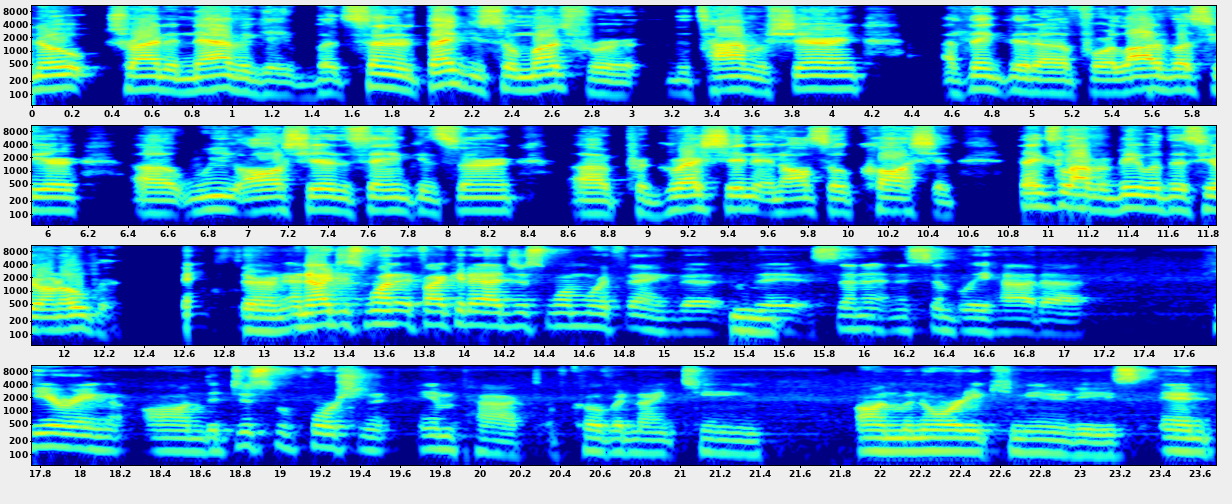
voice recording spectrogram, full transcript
you know, trying to navigate. But Senator, thank you so much for the time of sharing. I think that uh, for a lot of us here, uh, we all share the same concern, uh, progression, and also caution. Thanks a lot for being with us here on Open. Thanks, Daren. And I just want, if I could add just one more thing, the, mm-hmm. the Senate and Assembly had a hearing on the disproportionate impact of COVID 19 on minority communities. And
